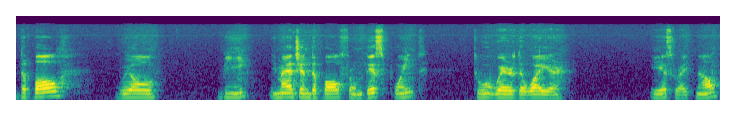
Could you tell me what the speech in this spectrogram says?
The ball will be imagine the ball from this point to where the wire is right now.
